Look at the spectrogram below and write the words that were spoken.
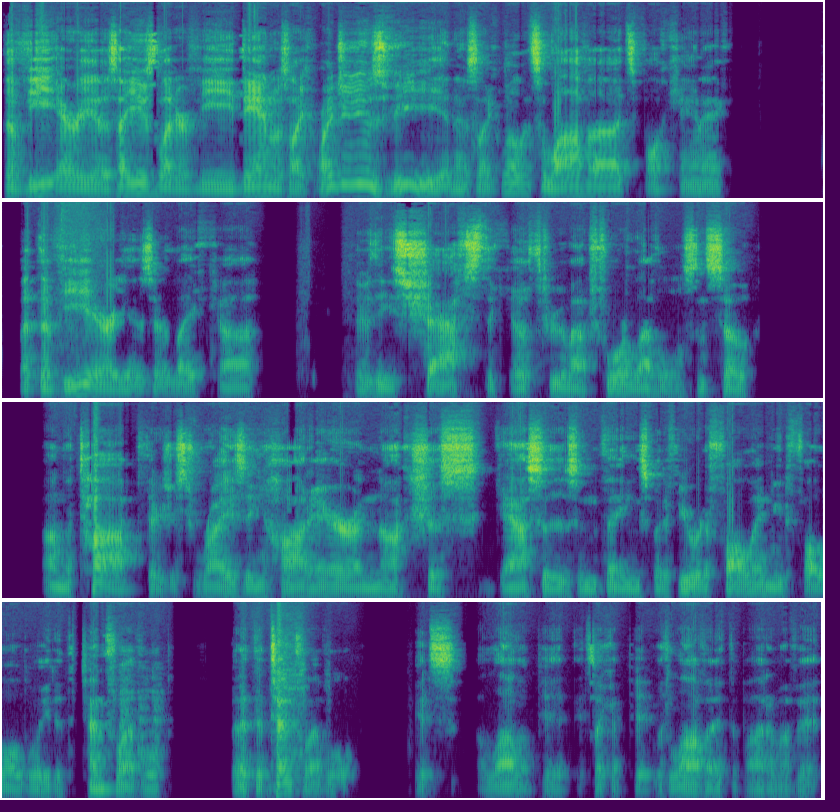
the v areas i use letter v. Dan was like why'd you use v? And i was like well it's lava it's volcanic. But the v areas are like uh there are these shafts that go through about four levels and so on the top they're just rising hot air and noxious gases and things but if you were to fall in you'd fall all the way to the 10th level. But at the 10th level it's a lava pit. It's like a pit with lava at the bottom of it.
